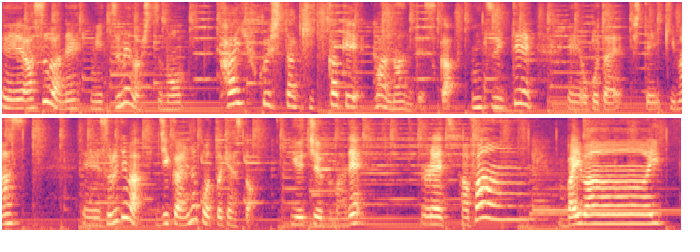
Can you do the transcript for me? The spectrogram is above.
えー、明日はね3つ目の質問「回復したきっかけは何ですか?」について、えー、お答えしていきます、えー、それでは次回のポッドキャスト。YouTube まで。Let's have fun! バイバーイ！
